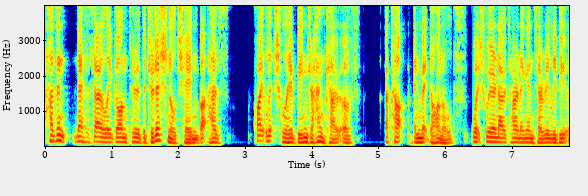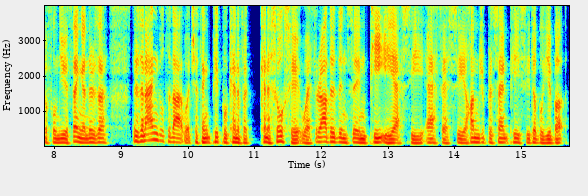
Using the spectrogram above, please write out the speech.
hasn't necessarily gone through the traditional chain, but has quite literally been drank out of a cup in McDonald's, which we are now turning into a really beautiful new thing. And there's a there's an angle to that which I think people kind of uh, can associate with, rather than saying PEFC, FSC, 100% PCW. But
